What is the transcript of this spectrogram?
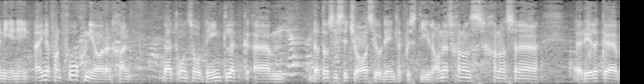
in die, in die einde van volgende jaar gaan dat ons ordentlik ehm um, dat ons die situasie ordentlik bestuur anders gaan ons gaan ons in 'n redelike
